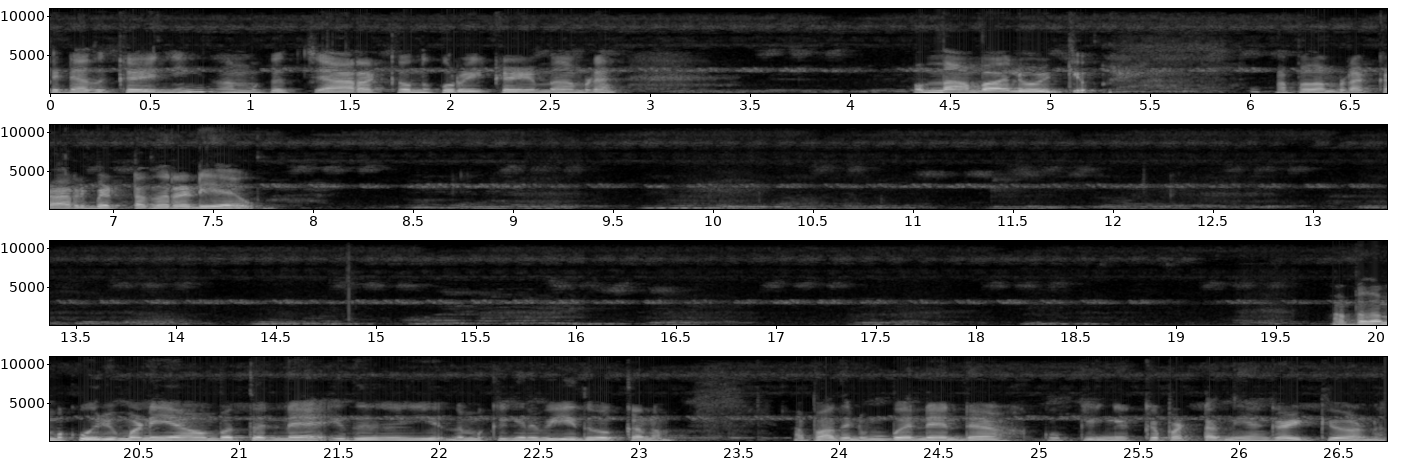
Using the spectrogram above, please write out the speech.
പിന്നെ അത് കഴിഞ്ഞ് നമുക്ക് ചാറൊക്കെ ഒന്ന് കുറുകി കഴിയുമ്പോൾ നമ്മുടെ ഒന്നാം പാൽ ഒഴിക്കും. അപ്പോൾ നമ്മുടെ കറി പെട്ടെന്ന് റെഡിയാവും അപ്പോൾ നമുക്ക് ഒരു മണിയാകുമ്പോൾ തന്നെ ഇത് നമുക്കിങ്ങനെ വീത് വെക്കണം. അപ്പോൾ അതിനു മുമ്പ് തന്നെ എന്റെ കുക്കിങ്ങൊക്കെ പെട്ടെന്ന് ഞാൻ കഴിക്കുവാണ്.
